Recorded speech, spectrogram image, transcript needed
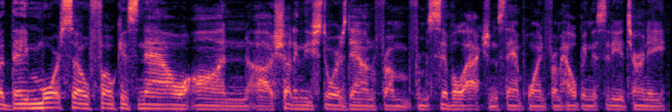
but they more so focus now on uh, shutting these stores down from from a civil action standpoint, from helping the city attorney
